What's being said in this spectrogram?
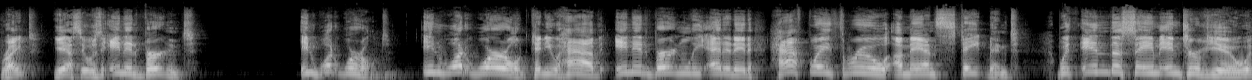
right? Yes, it was inadvertent. In what world? In what world can you have inadvertently edited halfway through a man's statement within the same interview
